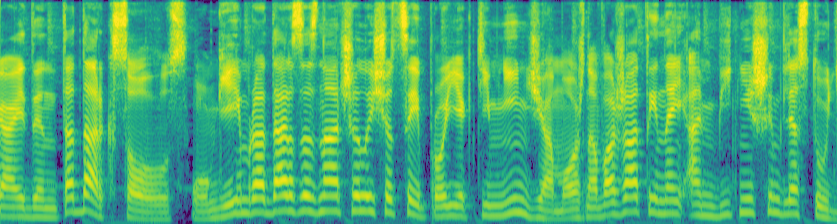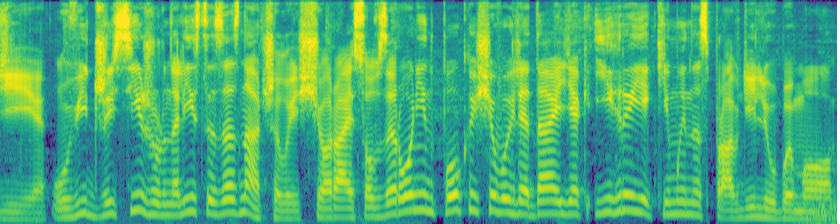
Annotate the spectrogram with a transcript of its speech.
Gaiden та Dark Souls. У Game Radar зазначили, що цей проєкт Team Ninja можна вважати найамбітнішим для студії. У VGC журналісти зазначили, що Rise of the Ronin поки що виглядає як ігри, які ми насправді любимо.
